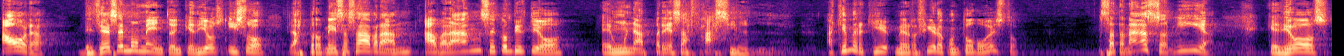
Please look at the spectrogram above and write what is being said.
Ahora, desde ese momento en que Dios hizo las promesas a Abraham, Abraham se convirtió en una presa fácil. ¿A qué me refiero con todo esto? Satanás sabía que Dios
